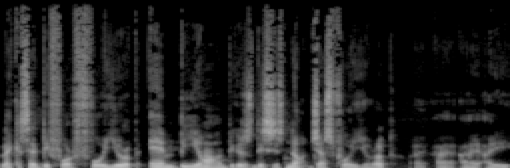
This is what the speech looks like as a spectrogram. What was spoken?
like I said before, for Europe and beyond, because this is not just for Europe. I,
